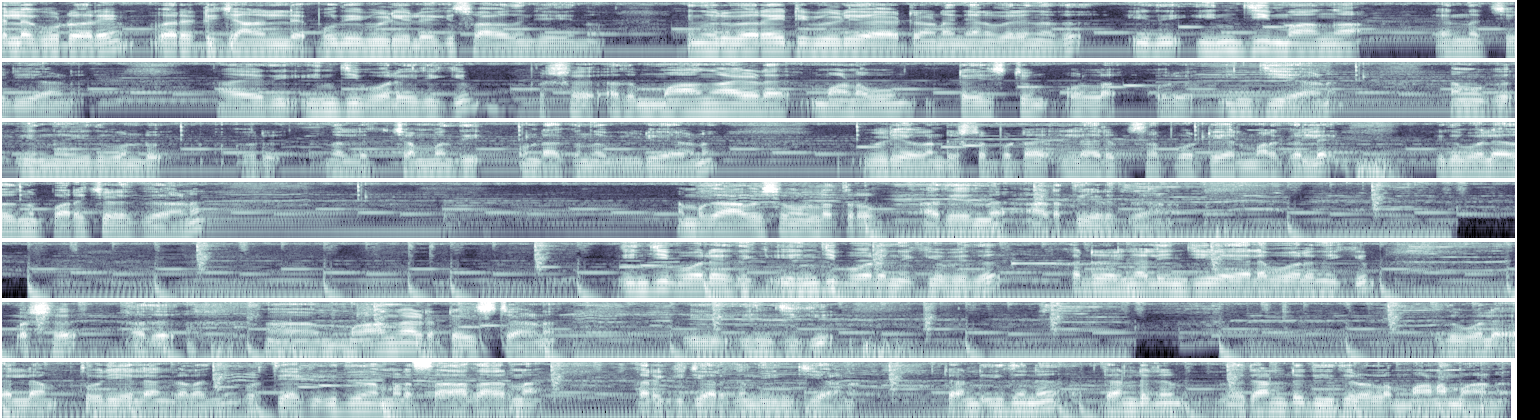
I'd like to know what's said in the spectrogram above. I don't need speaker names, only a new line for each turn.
എല്ലാ കൂട്ടുകാരെയും വെറൈറ്റി ചാനലിന്റെ പുതിയ വീഡിയോയിലേക്ക് സ്വാഗതം ചെയ്യുന്നു. ഇന്നൊരു വെറൈറ്റി വീഡിയോ ആയിട്ടാണ് ഞാൻ വരുന്നത്. ഇത് ഇഞ്ചി മാങ്ങ എന്ന ചെടിയാണ്. അതായത് ഇഞ്ചി പോലെ ഇരിക്കും. പക്ഷേ അത് മാങ്ങയുടെ മണവും ടേസ്റ്റും ഉള്ള ഒരു ഇഞ്ചിയാണ്. നമുക്ക് ഇന്ന് ഇതുകൊണ്ട് ഒരു നല്ല ചമ്മന്തി ഉണ്ടാക്കുന്ന വീഡിയോ ആണ്. വീഡിയോ കണ്ട് ഇഷ്ടപ്പെട്ട എല്ലാവരും സപ്പോർട്ട് ചെയ്യാൻ മറക്കല്ലേ? ഇതുപോലെ അതൊന്ന് പറിച്ചെടുക്കുകയാണ്. നമുക്ക് ആവശ്യമുള്ളത്രയും അതിൽ നിന്ന് അടർത്തിയെടുക്കുകയാണ്. ഇഞ്ചി പോലെ ഇഞ്ചി പോലെ നിൽക്കും ഇത്. കണ്ടു കഴിഞ്ഞാൽ ഇഞ്ചിയുടെ ഇല പോലെ നിൽക്കും പക്ഷേ അത് മാങ്ങയുടെ ടേസ്റ്റാണ് ഈ ഇഞ്ചിക്ക്. ഇതുപോലെ എല്ലാം തൊലിയെല്ലാം കളഞ്ഞ് വൃത്തിയാക്കി. ഇത് നമ്മുടെ സാധാരണ കറിക്ക് ചേർക്കുന്ന ഇഞ്ചിയാണ്. രണ്ട് ഇതിന് രണ്ടിനും രണ്ട് രീതിയിലുള്ള മണമാണ്.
